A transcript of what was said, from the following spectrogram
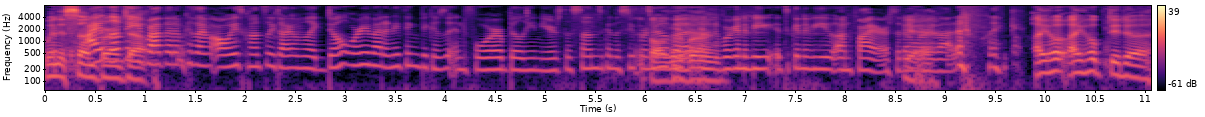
when the sun I love burns that you brought that up because I'm always constantly talking. I'm like, don't worry about anything because in four billion years the sun's gonna supernova gonna and we're gonna be it's gonna be on fire. So don't worry about it. like, I hope I hope that uh,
